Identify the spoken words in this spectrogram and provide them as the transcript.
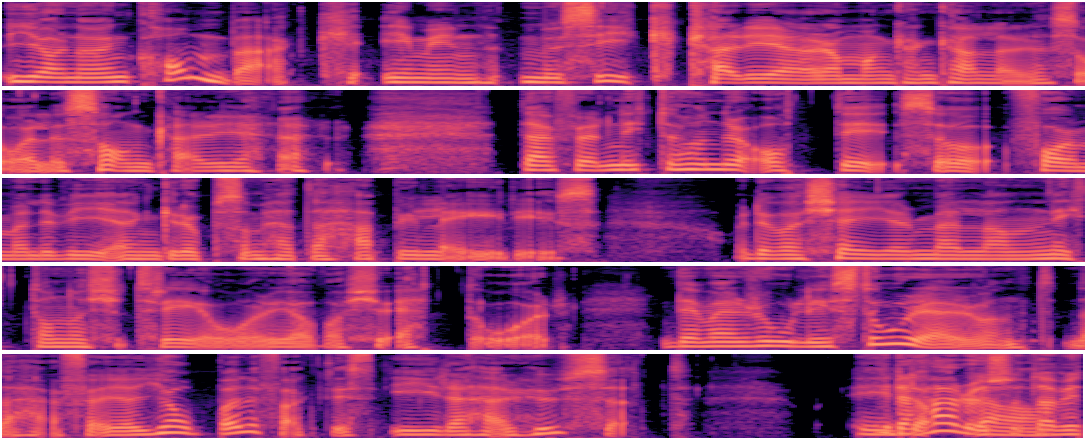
gör nu en comeback i min musikkarriär, om man kan kalla det så, eller sångkarriär. Därför 1980 så formade vi en grupp som hette Happy Ladies. Och det var tjejer mellan 19 och 23 år och jag var 21 år. Det var en rolig historia runt det här, för jag jobbade faktiskt i det här huset. I det här Ja. huset där, vi,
